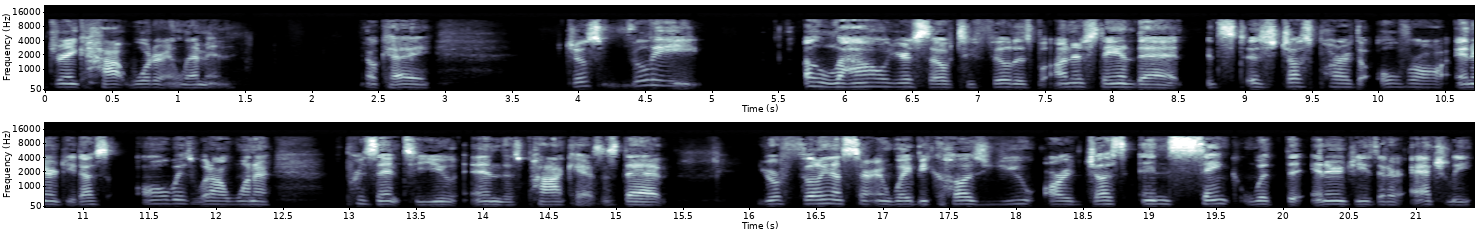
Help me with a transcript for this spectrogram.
drink hot water and lemon. Okay. Just really allow yourself to feel this, but understand that it's it's just part of the overall energy. That's always what I want to present to you in this podcast is that you're feeling a certain way because you are just in sync with the energies that are actually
